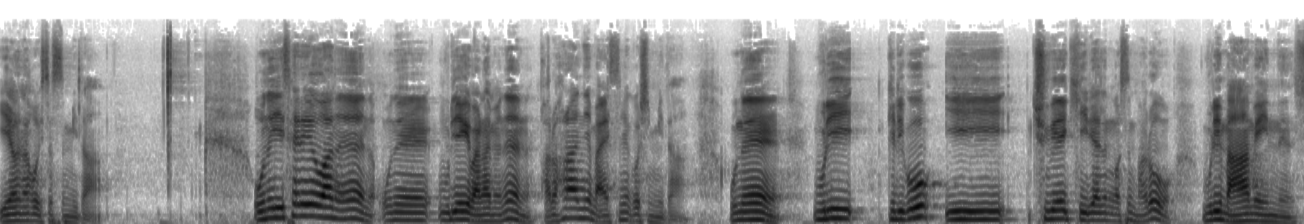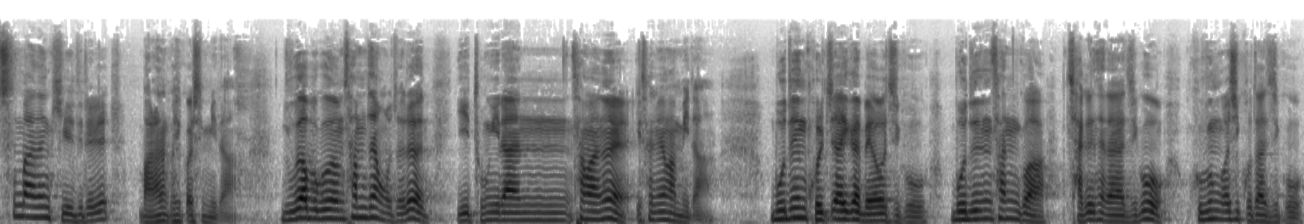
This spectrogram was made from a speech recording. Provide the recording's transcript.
예언하고 있었습니다. 오늘 이 세례 요한은 오늘 우리에게 말하면은 바로 하나님의 말씀일 것입니다. 오늘 우리 그리고 이 주의 길이라는 것은 바로 우리 마음에 있는 수많은 길들을 말하는 것일 것입니다. 누가복음 3장 5절은 이 동일한 상황을 설명합니다. 모든 골짜기가 메워지고 모든 산과 작은 산 낮아지고 굽은 것이 곧아지고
